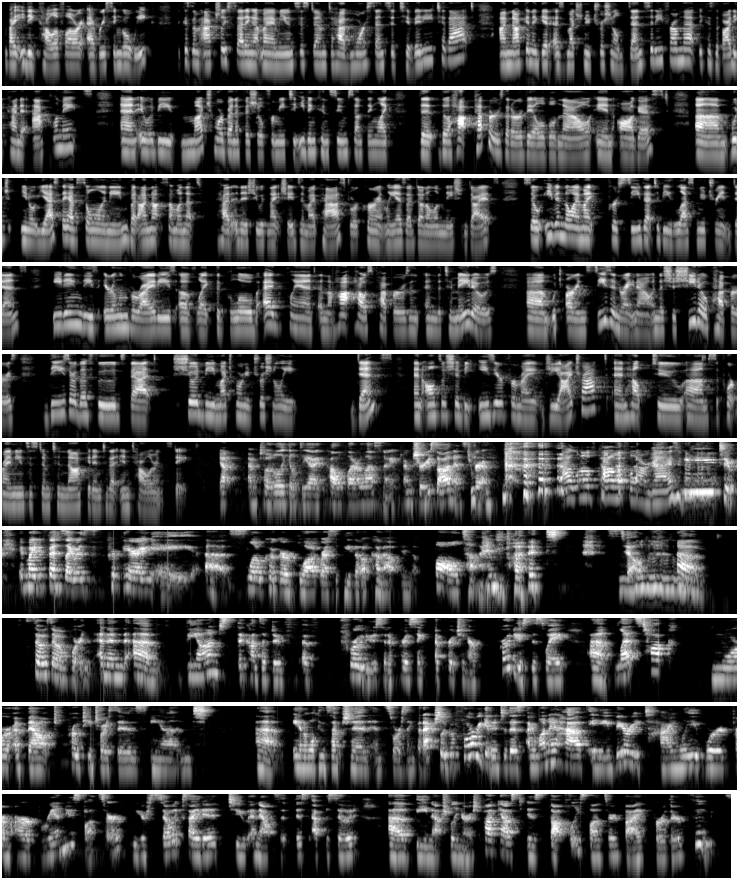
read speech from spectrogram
by eating cauliflower every single week because I'm actually setting up my immune system to have more sensitivity to that. I'm not going to get as much nutritional density from that because the body kind of acclimates. And it would be much more beneficial for me to even consume something like the the hot peppers that are available now in August, um, which you know, yes, they have solanine, but I'm not someone that's had an issue with nightshades in my past or currently as I've done elimination diets. So even though I might perceive that to be less nutrient dense, eating these heirloom varieties of like the globe eggplant and the hothouse peppers and, and the tomatoes, um, which are in season right now, and the shishito peppers, these are the foods that should be much more nutritionally dense and also should be easier for my GI tract and help to um, support my immune system to not get into that intolerant state. Yep, I'm totally guilty. I had cauliflower last night. I'm sure you saw on Instagram. I love cauliflower, guys. Me too. In my defense, I was preparing a uh, slow cooker blog recipe that'll come out in the fall time, but still, um, so so important. And then um, beyond the concept of, of produce and approaching approaching our produce this way, um, let's talk more about protein choices and um, animal consumption and sourcing. But actually, before we get into this, I want to have a very timely word from our brand new sponsor. We are so excited to announce that this episode of the Naturally Nourished podcast is thoughtfully sponsored by Further Foods.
